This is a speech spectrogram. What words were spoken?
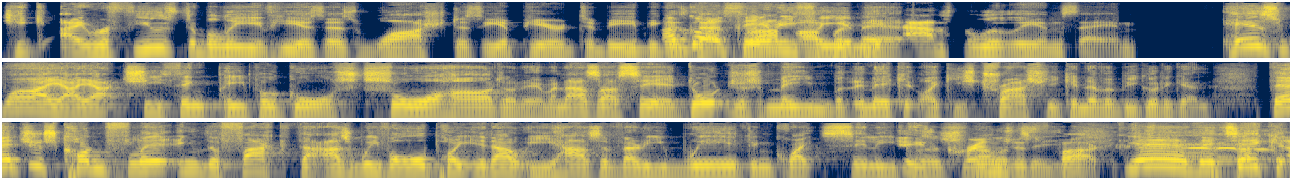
He, I refuse to believe he is as washed as he appeared to be because I've got that a theory for you, would mate. be absolutely insane. Here's why I actually think people go so hard on him. And as I say, don't just meme, but they make it like he's trash, he can never be good again. They're just conflating the fact that, as we've all pointed out, he has a very weird and quite silly he's personality. Cringe as fuck. Yeah, they're taking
